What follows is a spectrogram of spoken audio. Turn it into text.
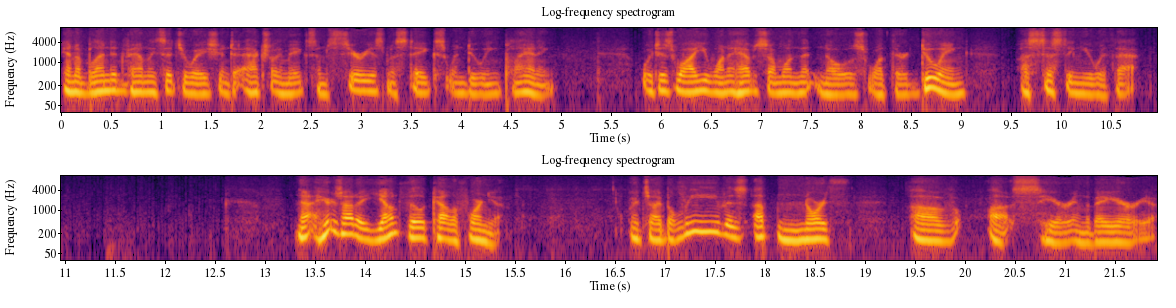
in a blended family situation to actually make some serious mistakes when doing planning, which is why you want to have someone that knows what they're doing assisting you with that. Now, here's out of Yountville, California, which I believe is up north of us here in the Bay Area.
